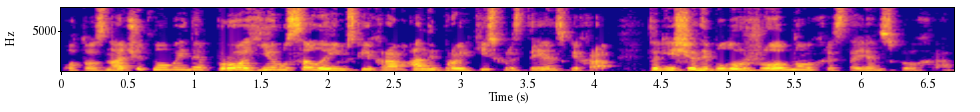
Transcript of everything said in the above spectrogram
ото значить мова йде про Єрусалимський храм, а не про якийсь християнський храм. Тоді ще не було жодного християнського храму.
